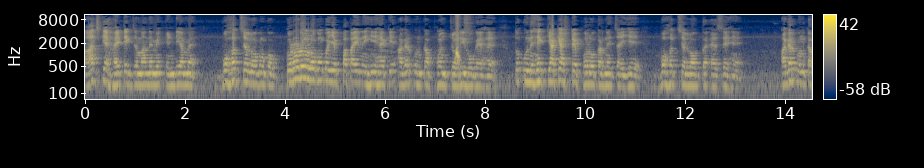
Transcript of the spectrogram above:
आज के हाईटेक जमाने में इंडिया में बहुत से लोगों को, करोड़ों लोगों को ये पता ही नहीं है कि अगर उनका फ़ोन चोरी हो गया है तो उन्हें क्या क्या स्टेप फॉलो करने चाहिए। बहुत से लोग तो ऐसे हैं। अगर उनका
